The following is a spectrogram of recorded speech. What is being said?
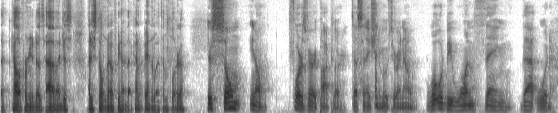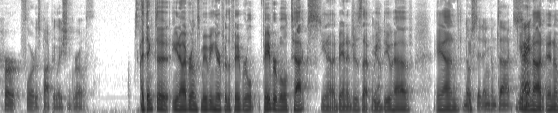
that California does have. I just, I just don't know if we have that kind of bandwidth in Florida. There's so, you know, Florida's very popular destination to move to right now. what would be one thing that would hurt Florida's population growth? I think the you know everyone's moving here for the favorable favorable tax you know advantages that we Yeah. do have, and No state income tax. you know Right. not in a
